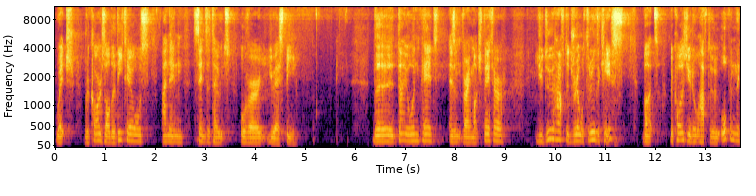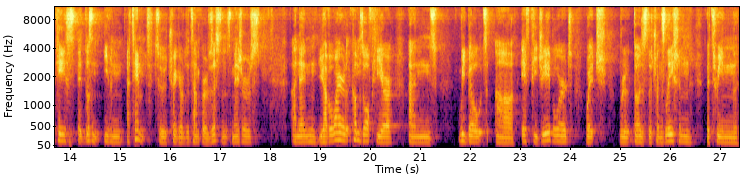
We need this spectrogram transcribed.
which records all the details and then sends it out over USB. The Dione PED isn't very much better. You do have to drill through the case, but because you don't have to open the case, it doesn't even attempt to trigger the tamper resistance measures. And then you have a wire that comes off here, and we built a FPGA board which does the translation between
